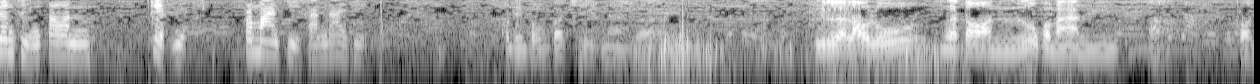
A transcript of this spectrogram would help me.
จนถึงตอนเก็บเนี่ย ประมาณกี่ครั้งได้พี่ คนที่ผมก็ฉีดมาก็คือเรารู้เมื่อตอนลูกประมาณอ่าก่อน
